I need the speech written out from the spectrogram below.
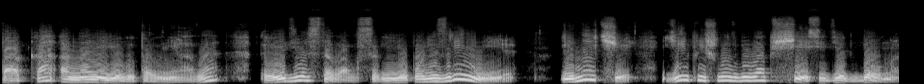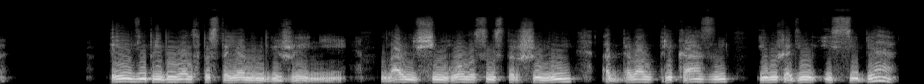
пока она ее выполняла, Эдди оставался в ее поле зрения, иначе ей пришлось бы вообще сидеть дома. Эдди пребывал в постоянном движении, лающим голосом старшины отдавал приказы и выходил из себя,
